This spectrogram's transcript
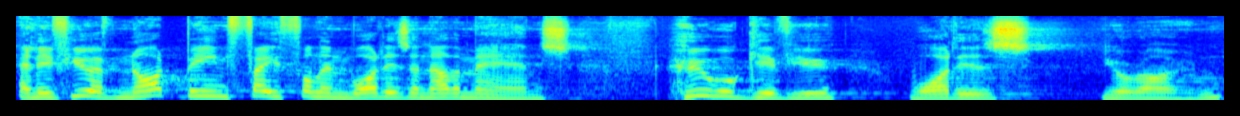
And if you have not been faithful in what is another man's, who will give you what is your own?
